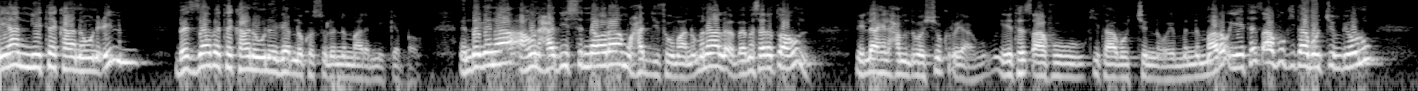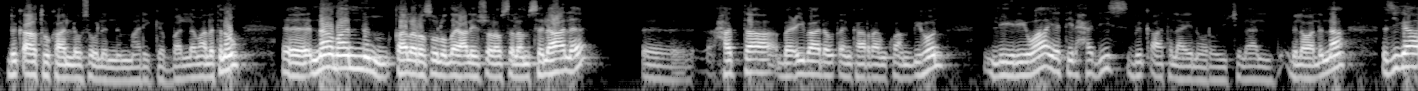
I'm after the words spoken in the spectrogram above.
ያን የተካነውን ዒልም በዛ በተካነው ነገር ነው ከሱ ልንማር የሚገባው። እንደገና አሁን ሐዲስ ስናወራ ሙሐዲሱ ማን ነው? በመሰረቱ አሁን ሊላሂ ልሐምድ ወሽክሩ ያው የተጻፉ ኪታቦችን ነው የምንማረው። የተጻፉ ኪታቦችን ቢሆኑ ብቃቱ ካለው ሰው ልንማር ይገባል ለማለት ነው። እና ማንም ቃለ ረሱሉላህ ዓለይሂ ሰላቱ ወሰላም ስላለ ሐታ በዒባዳው ጠንካራ እንኳን ቢሆን ሊሪዋየት ልሐዲስ ብቃት ላይኖረው ይችላል ብለዋል እና እዚህ ጋር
